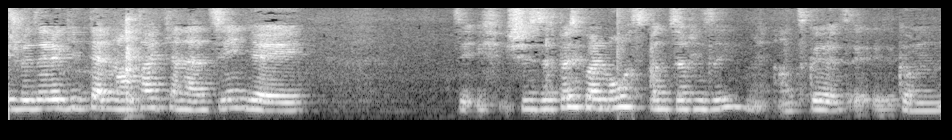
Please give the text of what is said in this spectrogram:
je veux dire, le guide alimentaire canadien, il est je sais pas c'est quoi le mot, sponsorisé, mais en tout cas, comme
